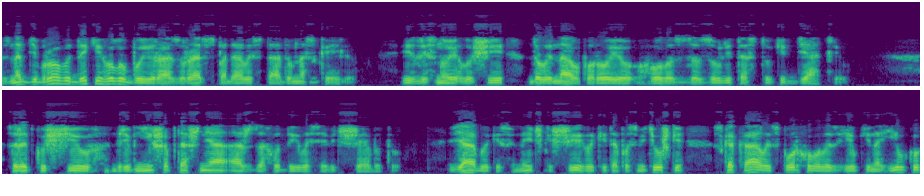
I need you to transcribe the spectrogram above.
З над діброви дикі голуби раз у раз спадали стадом на скелю. Із лісної глуші долинав порою голос зозулі та стукіт дятлів. Серед кущів дрібніша пташня аж заходилася від шебету. Зяблики, синички, щиглики та посмітюшки скакали, спорхували з гілки на гілку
